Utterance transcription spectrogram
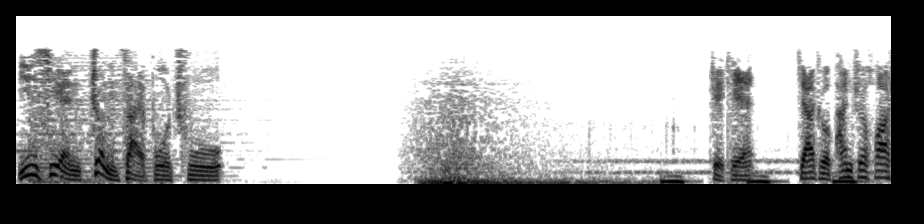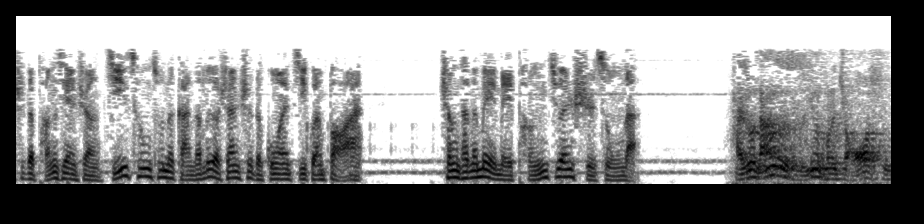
一线正在播出。这天，家住攀枝花市的彭先生急匆匆的赶到乐山市的公安机关报案。称他的妹妹彭娟失踪了。派出当时是因为他的家属，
